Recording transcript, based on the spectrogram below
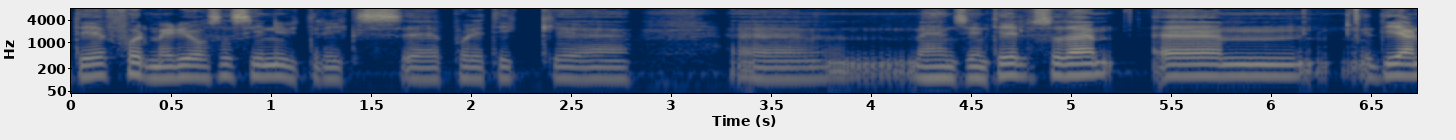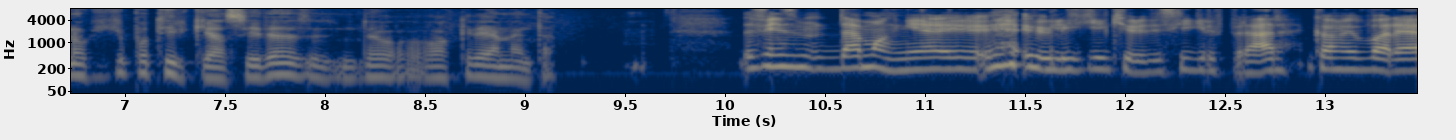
det, former de også sin utenrikspolitikk med hensyn til. Så det, um, de er nok ikke på Tyrkias side. Det var ikke det jeg mente. Det, finnes, det er mange ulike kurdiske grupper her. Kan vi bare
